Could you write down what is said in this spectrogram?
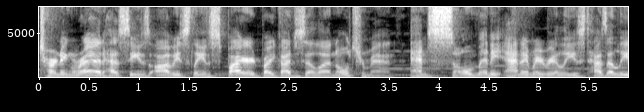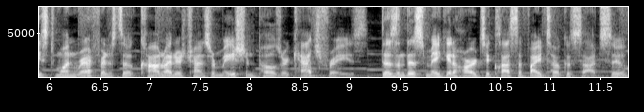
Turning Red has scenes obviously inspired by Godzilla and Ultraman, and so many anime released has at least one reference to Kamen Rider's transformation pose or catchphrase. Doesn't this make it hard to classify tokusatsu?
